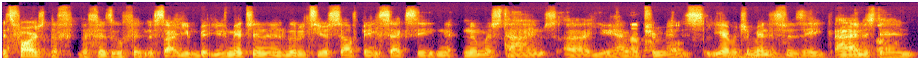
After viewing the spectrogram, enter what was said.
As far as the, the physical fitness side, you, you've mentioned and alluded to yourself being sexy n- numerous times. Uh, you have a tremendous, you have a tremendous physique. I understand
